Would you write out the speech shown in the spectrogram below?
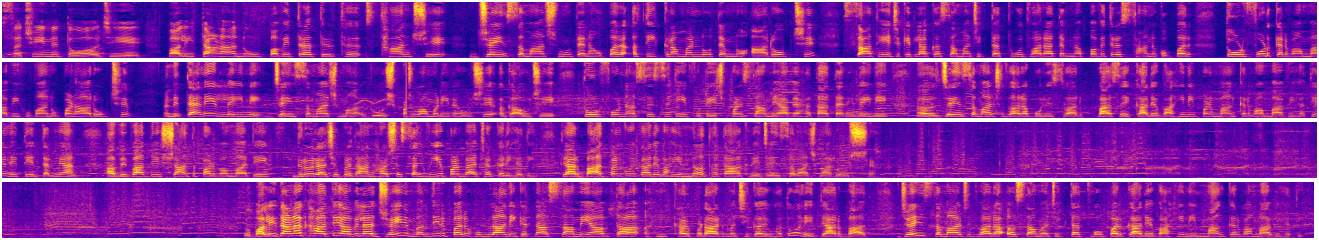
સચિન, તો જે પાલીતાણાનું પવિત્ર તીર્થ સ્થાન છે, જૈન સમાજનું, તેના ઉપર અતિક્રમણનો તેમનો આરોપ છે. સાથે જ કેટલાક સામાજિક તત્વો દ્વારા તેમના પવિત્ર સ્થાનક ઉપર તોડફોડ કરવામાં આવી હોવાનો પણ આરોપ છે. અને તેને લઈને જૈન સમાજમાં રોષ પણ જોવા મળી રહ્યો છે. અગાઉ જે તોડફોડના સીસીટીવી ફૂટેજ પણ સામે આવ્યા હતા, તેને લઈને જૈન સમાજ દ્વારા પોલીસ પાસે કાર્યવાહીની પણ માંગ કરવામાં આવી હતી અને તે દરમિયાન આ વિવાદને શાંત પાડવા માટે ગૃહ રાજ્યપ્રધાન હર્ષ સંઘવીએ પણ બેઠક કરી હતી. ત્યારબાદ પણ કોઈ કાર્યવાહી ન થતા આખરે જૈન સમાજમાં રોષ છે. તો પાલીતાણા ખાતે આવેલા જૈન મંદિર પર હુમલાની ઘટના સામે આવતા અહીં ખળભળાટ મચી ગયું હતું અને ત્યારબાદ જૈન સમાજ દ્વારા અસામાજિક તત્વો પર કાર્યવાહીની માંગ કરવામાં આવી હતી.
